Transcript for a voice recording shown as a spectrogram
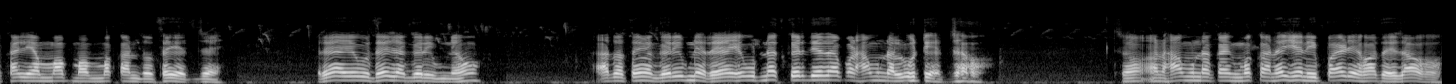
ખાલી આમ માપમાં મકાન તો થઈ જ જાય. રહે એવું થઈ જાય ગરીબને, હું. આ તો તમે ગરીબને રહે એવું જ નથી કરી દેતા, પણ હામુના લૂંટે જ જાઓ. છો અને હામુના કંઈક મકાન હશે ને એ પાડે હોતે જાઓ.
